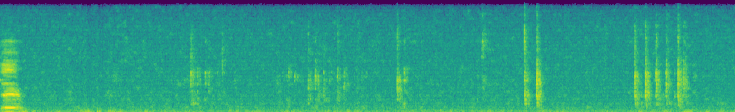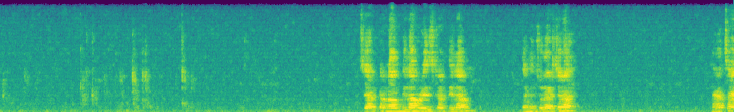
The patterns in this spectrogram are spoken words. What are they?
যে চারটা নাম দিলাম রেজিস্টার দিলাম। দেখেন চলে আসছে না? দেখাচ্ছে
